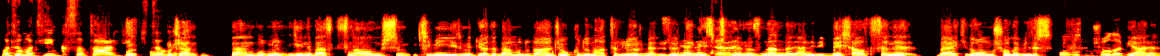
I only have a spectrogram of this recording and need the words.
Matematiğin Kısa Tarihi o, kitabı? Hocam ben bunun yeni baskısını almışım. 2020 diyor da ben bunu daha önce okuduğumu hatırlıyorum. Yani üzerinden evet, geçmiştim evet. en azından da. Yani bir 5-6 sene belki de olmuş olabilir. Olmuş olabilir. Yani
